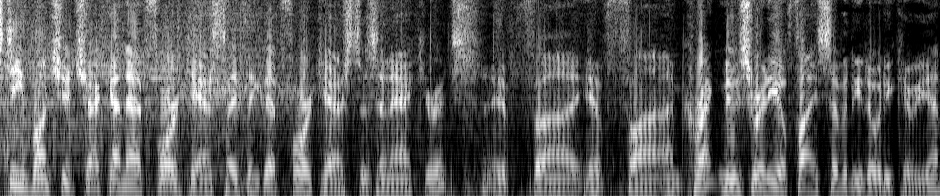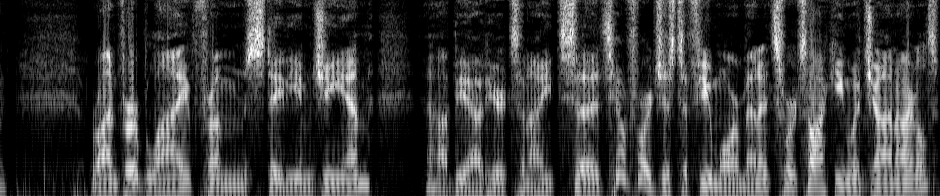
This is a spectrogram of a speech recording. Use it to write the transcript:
Steve wants you to check on that forecast. I think that forecast is inaccurate. If uh, if uh, I'm correct, News Radio 570 WKBN. Ron Verb live from Stadium GM. I'll be out here tonight uh, for just a few more minutes. We're talking with John Arnold.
